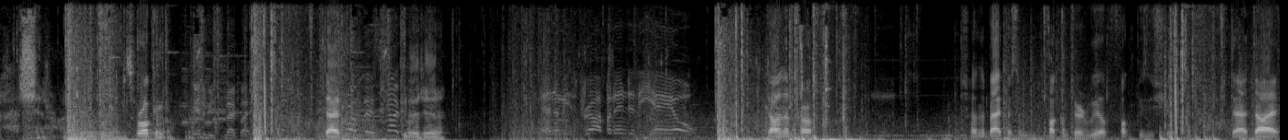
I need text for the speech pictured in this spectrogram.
Ah, shit. I'll get over there and Broken. Enemy sniper here. Dead. Drop that sniper. Good, uh, Enemies dropping into the AO. Down them, Carl. Shot in the back with some fucking third wheel. Fuck piece of shit. Yeah, die.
